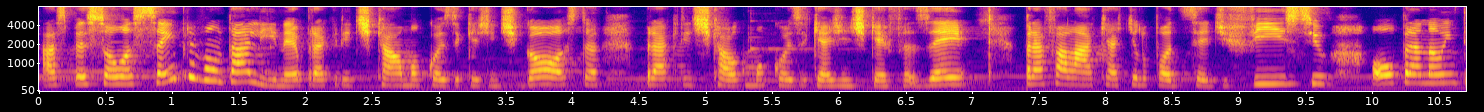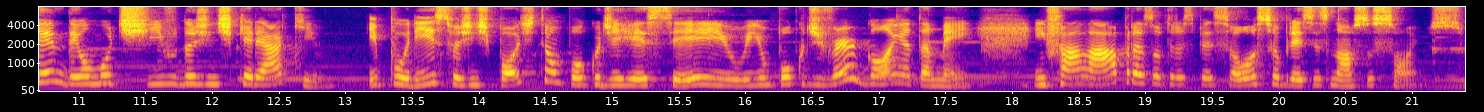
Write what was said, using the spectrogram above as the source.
as pessoas sempre vão estar tá ali, né, para criticar uma coisa que a gente gosta, para criticar alguma coisa que a gente quer fazer, para falar que aquilo pode ser difícil ou para não entender o motivo da gente querer aquilo. E por isso a gente pode ter um pouco de receio e um pouco de vergonha também em falar para as outras pessoas sobre esses nossos sonhos.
